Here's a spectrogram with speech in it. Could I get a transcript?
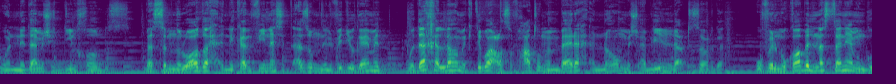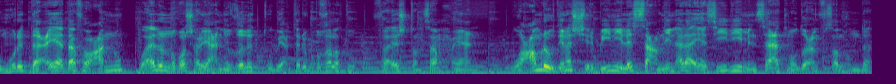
وإن ده مش الدين خالص. بس من الواضح إن كان في ناس اتأذوا من الفيديو جامد وده خلاهم يكتبوا على صفحاتهم امبارح إنهم مش قابلين الاعتذار ده. وفي المقابل ناس تانية من جمهور الداعية دافعوا عنه وقالوا إنه بشر يعني غلط وبيعترف بغلطه فقشطة نسامحه يعني. وعمرو ودينا الشربيني لسه عاملين قلق يا سيدي من ساعة موضوع انفصالهم ده.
